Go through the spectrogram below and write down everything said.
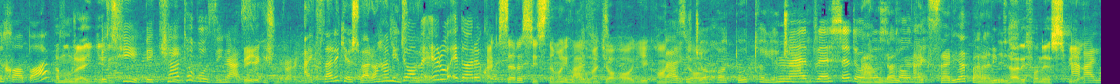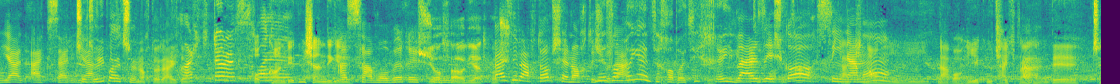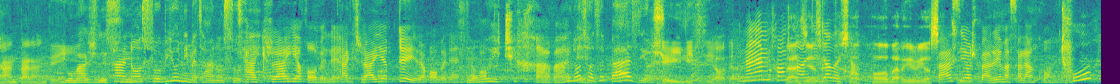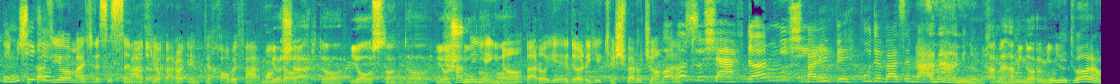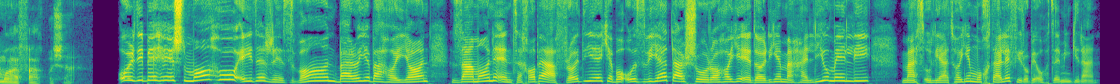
انتخابات؟ همون رأی گیری. به چی؟ به کی؟ چند تا گزینه است؟ به یکیشون رأی اکثر کشورها همینطوره. جامعه رو اداره کنه. اکثر سیستمای حکومتی. جاها یک بعضی جاها دو تا یا چند؟ مدرسه درست معمولا اکثریت برنده این تعریف نسبی اقلیت اکثریت. چطوری باید شناخت و رأی داد؟ خب کاندید میشن دیگه. از سوابقشون. یا فعالیت بعضی وقتا هم شناخته شدن. نظام های انتخاباتی خیلی ورزشگاه سینما. نواحی کوچک برنده چند برنده ای دو مجلسی. تناسبی و نیمه تناسبی تکرای قابل. تکرای غیر قابل وای چه خبره. اینا تازه بعضیاش خیلی زیاده. منم می‌خوام بعضی کاندیدا باشم انتخابها برای ریاست بعضیاش جمهوری. برای مثلا کنگره تو؟ نمیشه که. بعضیا مجلس سنا دارن. برای انتخاب یا فرماندار شهردار یا استاندار یا همه اینا برای اداره کشور و جامعه بابا است. تو شهردار میشی. برای بهبود وضع همه مردم همینا می‌خوان همه همینا رو میگن امیدوارم موفق باشن. اردیبهشت ماه و عید رزوان برای بهاییان زمان انتخاب افرادیه که با عضویت در شوراهای اداری محلی و ملی مسئولیت‌های مختلفی رو به عهده می‌گیرن.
